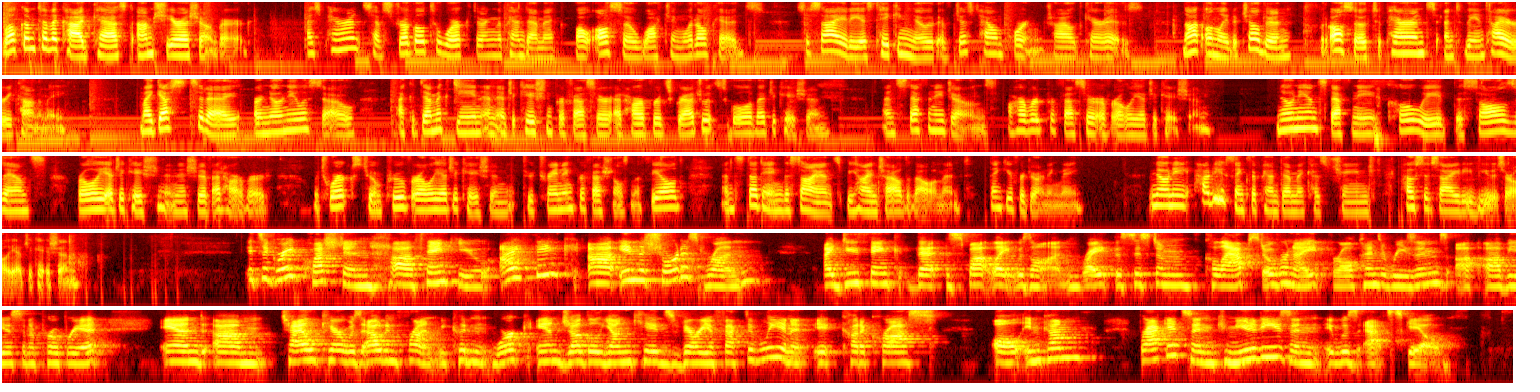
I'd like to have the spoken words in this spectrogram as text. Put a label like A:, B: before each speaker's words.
A: Welcome to the podcast. I'm Shira Schoenberg. As parents have struggled to work during the pandemic while also watching little kids, society is taking note of just how important childcare is, not only to children, but also to parents and to the entire economy. My guests today are Nonie Lesaux, Academic Dean and Education Professor at Harvard's Graduate School of Education, and Stephanie Jones, a Harvard Professor of Early Education. Nonie and Stephanie co lead the Saul Zaentz Early Education Initiative at Harvard, which works to improve early education through training professionals in the field and studying the science behind child development. Thank you for joining me. Nonie, how do you think the pandemic has changed how society views early education?
B: It's a great question. Uh, thank you. I think uh, in the shortest run, I do think that the spotlight was on, right? The system collapsed overnight for all kinds of reasons, obvious and appropriate. And um, childcare was out in front. We couldn't work and juggle young kids very effectively, and it, it cut across all income brackets and communities, and it was at scale.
